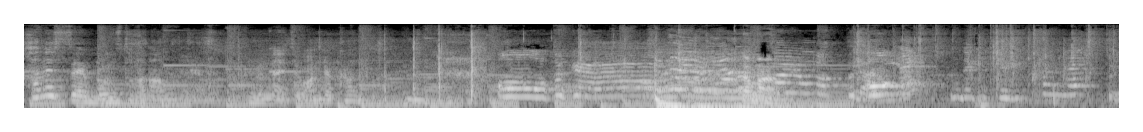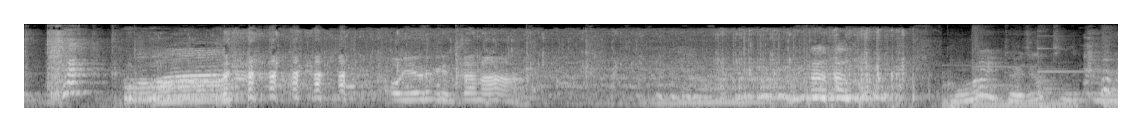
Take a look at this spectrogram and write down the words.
하늘색 몬스터가 나오면 돼요. 그러면 나 이제 완벽한 거야. 어 어떡해 잠깐만. 어? 근데 이게 되게 큰데? 어 얘도 괜찮아. 뭐야 이 돼지 같은 느낌은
